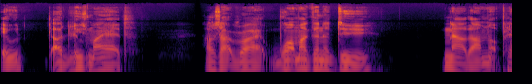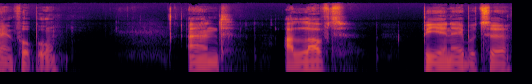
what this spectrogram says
It would, I'd lose my head. I was like, right, what am I gonna do now that I'm not playing football? And I loved being able to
